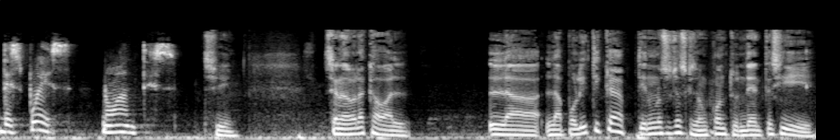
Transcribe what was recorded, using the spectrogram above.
después, no antes. Sí. Senadora Cabal, la, la política tiene unos hechos que son contundentes y,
